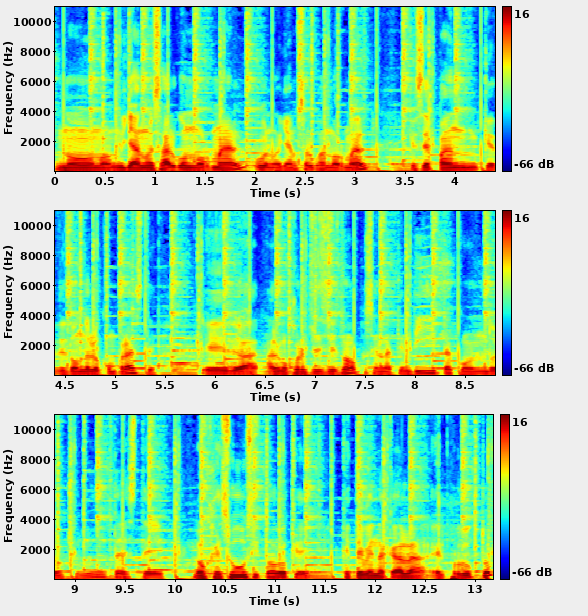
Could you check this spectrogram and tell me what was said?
no, no, ya no es algo normal, bueno, ya no es algo anormal que sepan que de dónde lo compraste. Eh, a, lo mejor antes dices, no, pues en la tiendita con Don Chunita, este, Don Jesús y todo, que, que te venda acá el producto.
